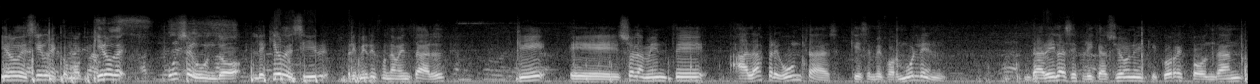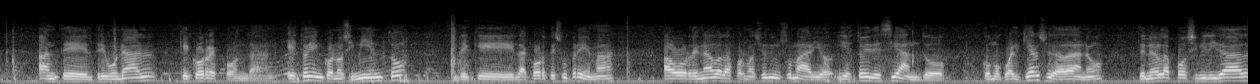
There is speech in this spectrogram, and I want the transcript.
Quiero decirles como, quiero un segundo, les quiero decir, primero y fundamental, que eh, solamente a las preguntas que se me formulen daré las explicaciones que correspondan ante el tribunal que correspondan. Estoy en conocimiento de que la Corte Suprema ha ordenado la formación de un sumario y estoy deseando, como cualquier ciudadano, tener la posibilidad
